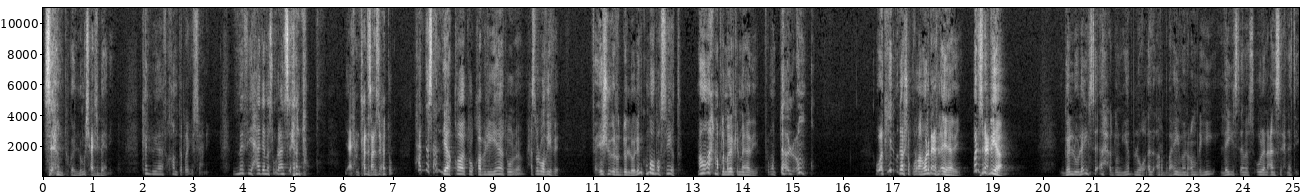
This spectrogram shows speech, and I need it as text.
سحنته قال له مش عجباني قال له يا فخامة الرئيس يعني ما في حدا مسؤول عن سحنته. يعني متحدث عن سحنته؟ تحدث عن لياقاته وقابلياته حسب الوظيفة. فإيش يرد له؟ لينكولن ما هو بسيط. ما هو أحمق لما قال الكلمة هذه. في منتهى العمق. وأكيد ما قالش القرآن ولا بيعرف الآية هذه. ولا سمع بها. قال له ليس أحد يبلغ الأربعين من عمره ليس مسؤولا عن سحنته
